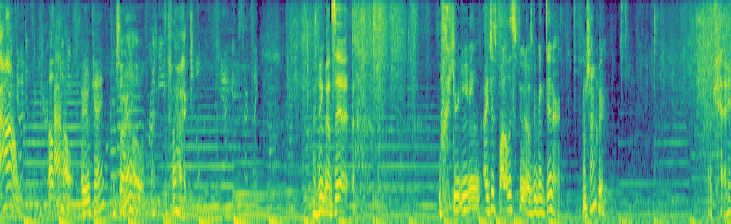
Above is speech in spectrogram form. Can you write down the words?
Ow. into it insecure. Ow. Are you okay? I'm sorry. No. What the fuck? Jack, and he starts like, I think that's it. You're eating? I just bought all this food. I was gonna make dinner. I'm hungry. Okay.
